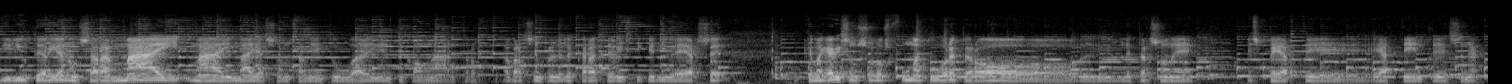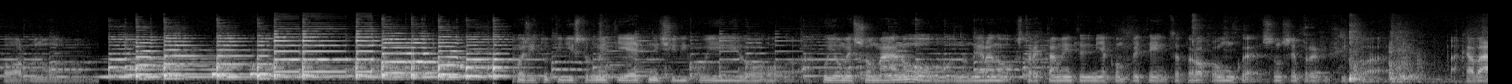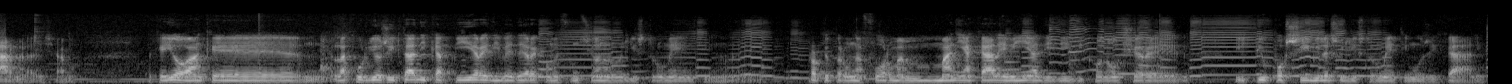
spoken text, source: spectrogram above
di liuteria non sarà mai, mai, mai assolutamente uguale, identico a un altro, avrà sempre delle caratteristiche diverse che magari sono solo sfumature, però le persone esperte e attente se ne accorgono gli strumenti etnici cui ho, a cui ho messo mano non erano strettamente di mia competenza, però comunque sono sempre riuscito a, a cavarmela, diciamo. Perché io ho anche la curiosità di capire, di vedere come funzionano gli strumenti, proprio per una forma maniacale mia di, di, di conoscere il più possibile sugli strumenti musicali.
